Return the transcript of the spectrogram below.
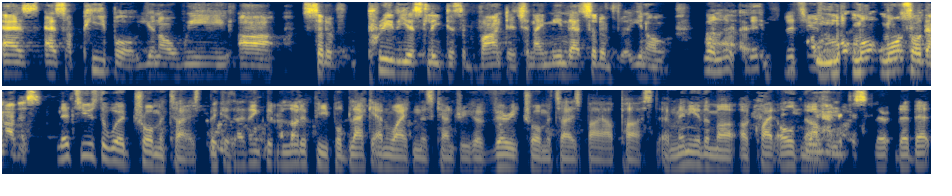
as as a people, you know, we are sort of previously disadvantaged, and I mean that sort of, you know, well, uh, let's, let's use more, more, more so than others. Let's use the word traumatized because I think there are a lot of people, black and white, in this country who are very traumatized by our past, and many of them are, are quite old now. That that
